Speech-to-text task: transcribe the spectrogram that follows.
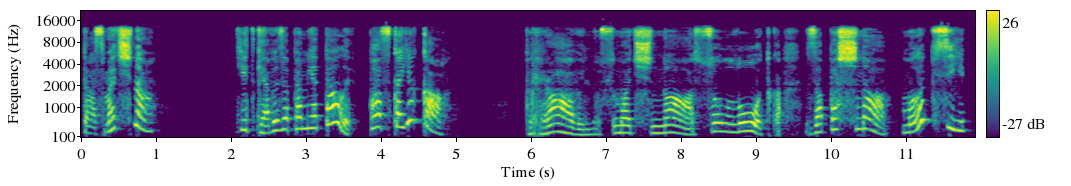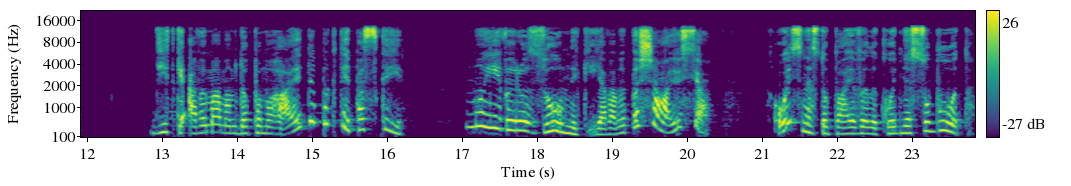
та смачна. Дітки, а ви запам'ятали, паска яка? Правильно, смачна, солодка, запашна, молодці. Дітки, а ви мамам допомагаєте пекти паски? Мої ви розумники, я вами пишаюся. Ось наступає Великодня субота.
